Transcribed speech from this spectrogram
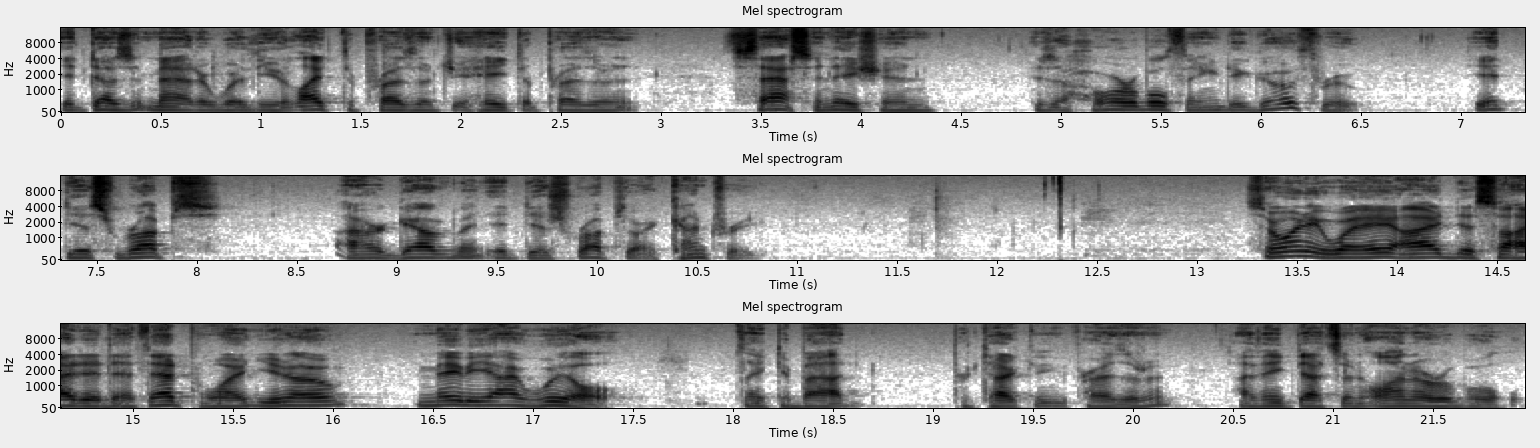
it doesn't matter whether you like the president, you hate the president, assassination is a horrible thing to go through. It disrupts our government, it disrupts our country. So, anyway, I decided at that point, you know, maybe I will think about protecting the president. I think that's an honorable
